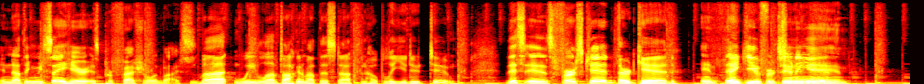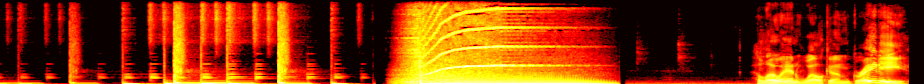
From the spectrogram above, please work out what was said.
and nothing we say here is professional advice. But we love talking about this stuff, and hopefully you do too. This is First Kid, Third kid. and thank, you, for, tuning, in. Hello and welcome. Grady,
